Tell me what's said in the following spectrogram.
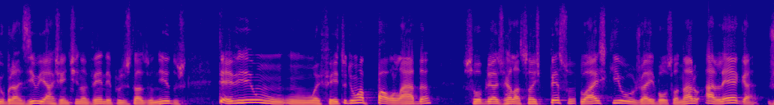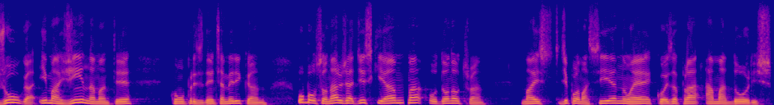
que o Brasil e a Argentina vendem para os Estados Unidos teve um, um efeito de uma paulada sobre as relações pessoais que o Jair Bolsonaro alega, julga, imagina manter com o presidente americano. O Bolsonaro já disse que ama o Donald Trump, mas diplomacia não é coisa para amadores.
